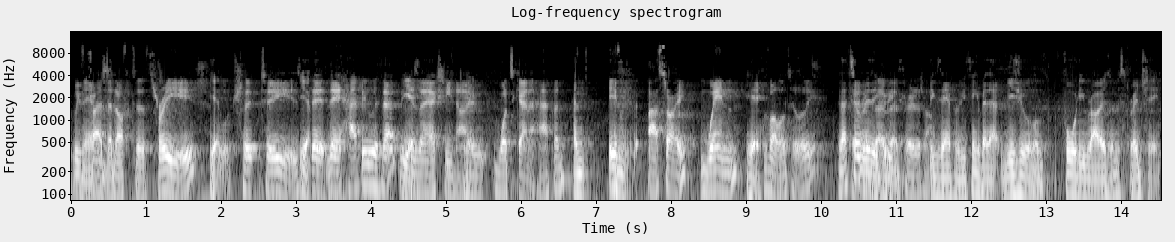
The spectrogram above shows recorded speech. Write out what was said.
we've Yeah. traded that off to three years Yeah. or two, two years. Yeah. They're, they're happy with that because Yeah. they actually know what's going to happen. And if, uh, sorry, when volatility. That's a really good that period of time. example. If you think about that visual of 40 rows of a spreadsheet,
